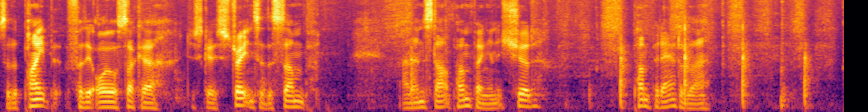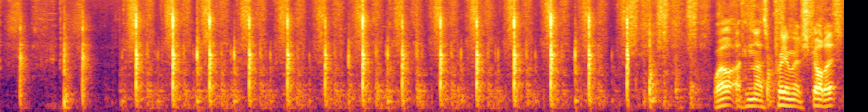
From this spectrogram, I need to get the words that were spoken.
So the pipe for the oil sucker just goes straight into the sump and then start pumping and it should pump it out of there. Well, I think that's pretty much got it.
